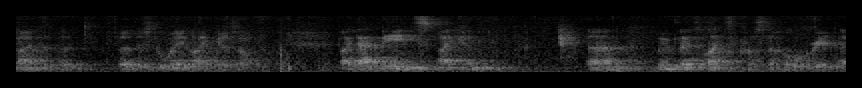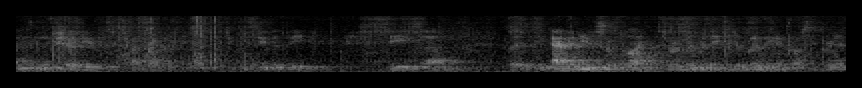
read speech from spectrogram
time that the furthest away light goes off. By that means, I can um, move those lights across the whole grid. I'm just going to show you this avenues of light that are illuminated are moving across the grid.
